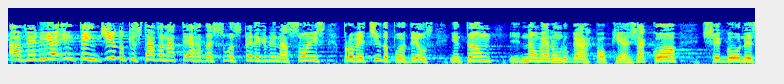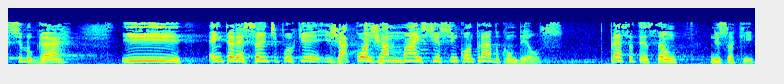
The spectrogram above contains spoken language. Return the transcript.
haveria entendido que estava na terra das suas peregrinações prometida por Deus. Então não era um lugar qualquer. Jacó chegou nesse lugar e é interessante porque Jacó jamais tinha se encontrado com Deus. Presta atenção nisso aqui.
